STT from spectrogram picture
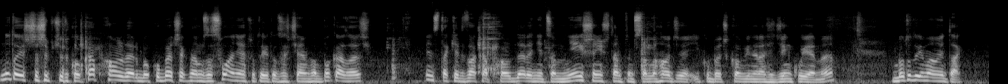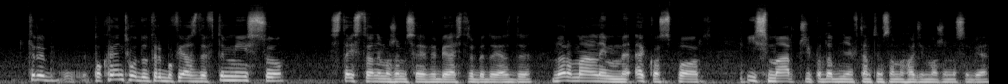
No to jeszcze szybciutko cup holder, bo kubeczek nam zasłania tutaj to, co chciałem Wam pokazać. Więc takie dwa cup holdery, nieco mniejsze niż w tamtym samochodzie i kubeczkowi na razie dziękujemy. Bo tutaj mamy tak, tryb, pokrętło do trybów jazdy w tym miejscu. Z tej strony możemy sobie wybierać tryby do jazdy normalnej, mamy Eco Sport i Smart, czyli podobnie jak w tamtym samochodzie możemy sobie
